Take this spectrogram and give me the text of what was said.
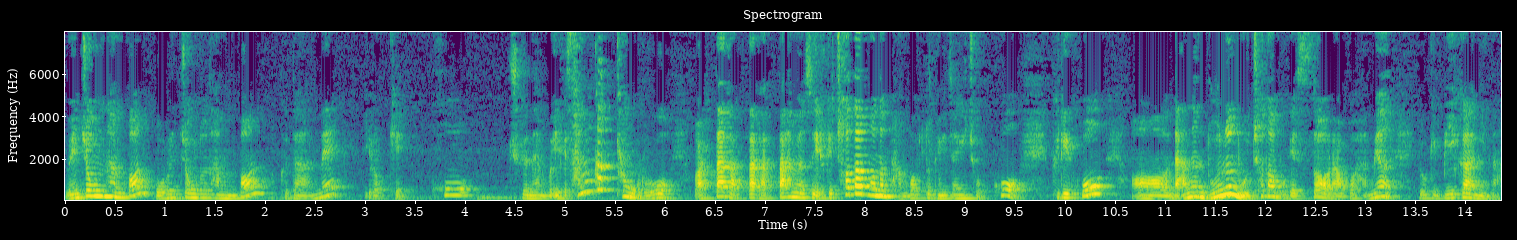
왼쪽 눈 한 번, 오른쪽 눈 한 번, 그 다음에 이렇게 코 주변에 한번 이렇게 삼각형으로 왔다 갔다 갔다 하면서 이렇게 쳐다보는 방법도 굉장히 좋고 그리고 어, 나는 눈은 못 쳐다보겠어 라고 하면 여기 미간이나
